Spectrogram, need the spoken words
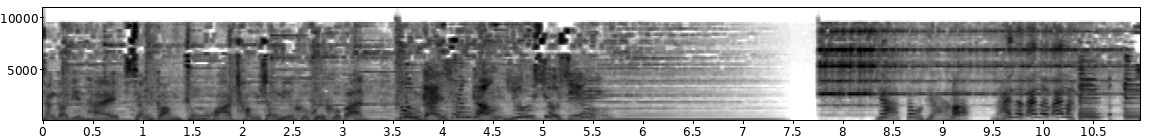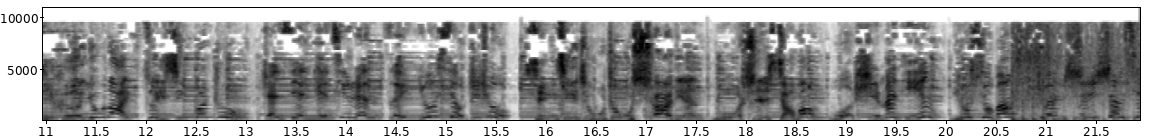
香港电台、香港中华厂商联合会合办，动感香港优秀行。呀，到点儿了！来了来了来了！集合 U Life 最新关注，展现年轻人最优秀之处。星期一至五中午十二点，我是小梦，我是曼婷，优秀帮准时上线。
